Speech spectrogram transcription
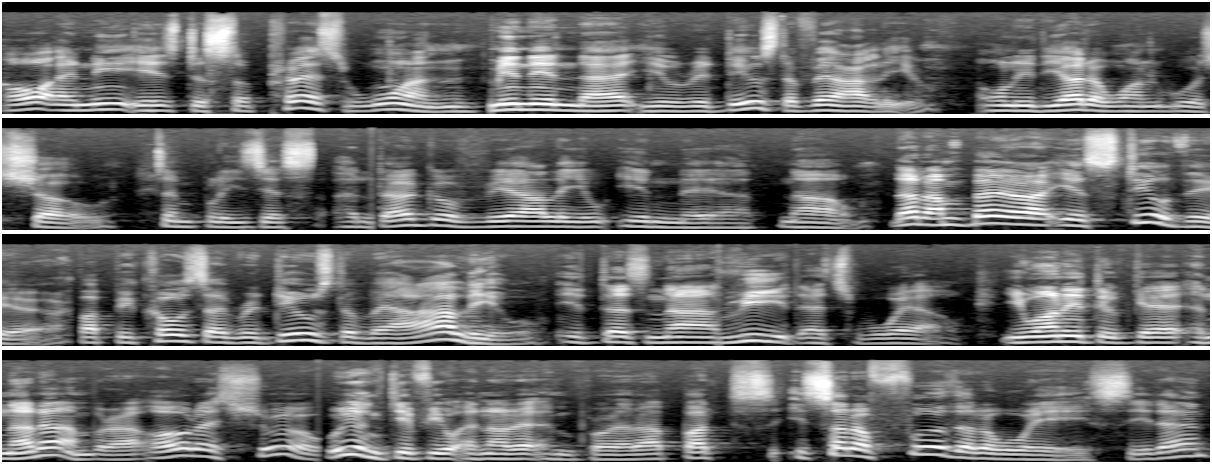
All I need is to suppress one, meaning that you reduce the value only the other one would show. Simply just a darker value in there. Now, that umbrella is still there, but because I reduced the value, it does not read as well. You wanted to get another umbrella? Oh, that's sure. We can give you another umbrella, but it's sort of further away. See that?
